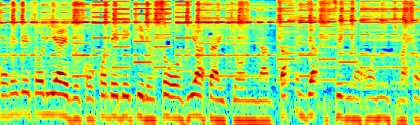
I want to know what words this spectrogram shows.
これでとりあえずここでできる装備は最強になった。じゃあ次の方に行きましょう。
